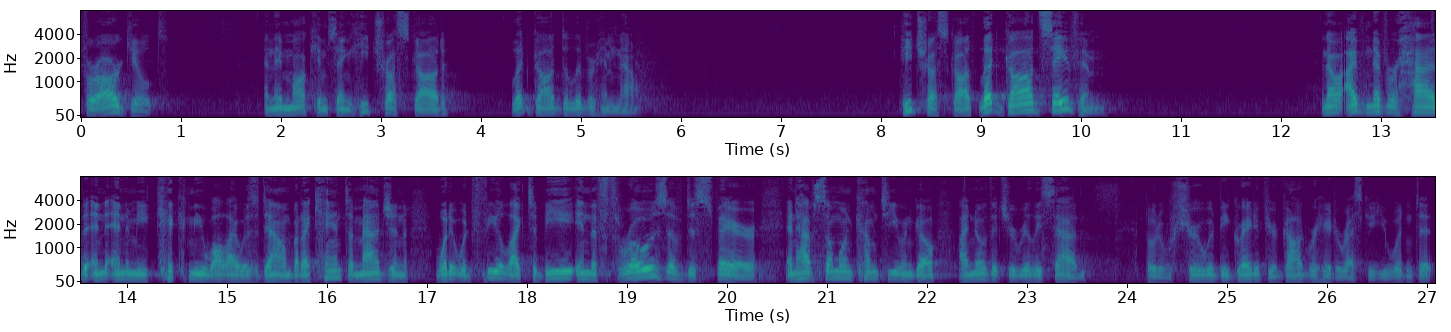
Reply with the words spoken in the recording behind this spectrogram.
for our guilt. And they mock him, saying, He trusts God. Let God deliver him now. He trusts God. Let God save him. Now, I've never had an enemy kick me while I was down, but I can't imagine what it would feel like to be in the throes of despair and have someone come to you and go, I know that you're really sad, but it sure would be great if your God were here to rescue you, wouldn't it?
